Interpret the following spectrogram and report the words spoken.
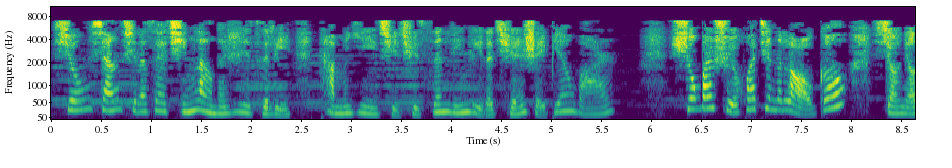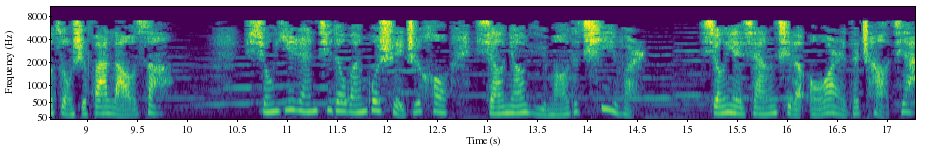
熊想起了在晴朗的日子里，他们一起去森林里的泉水边玩。熊把水花溅得老高，小鸟总是发牢骚。熊依然记得玩过水之后小鸟羽毛的气味，熊也想起了偶尔的吵架，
